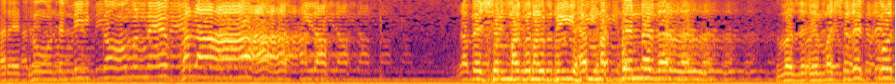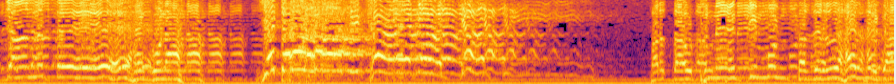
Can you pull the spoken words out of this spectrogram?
ارے ڈھونڈ لی قوم نے فلا روش مغربی ہے مد نظر وزر مشرق کو جانتے ہیں گنا یہ دکھائے گا کیا پردہ اٹھنے کی منتظر ہے لگا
